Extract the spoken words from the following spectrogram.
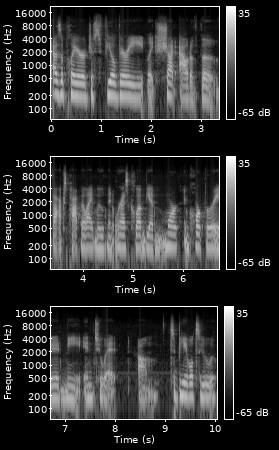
as a player just feel very like shut out of the Vox Populi movement, whereas Columbia more incorporated me into it um, to be able to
